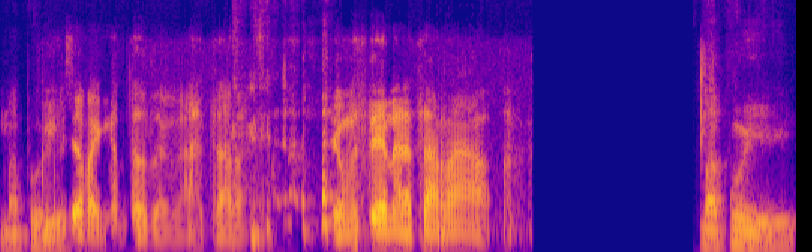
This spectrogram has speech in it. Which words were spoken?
Mabui. Gue siapa yang ngentut tuh acara. ya mesti acara. Mabui.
